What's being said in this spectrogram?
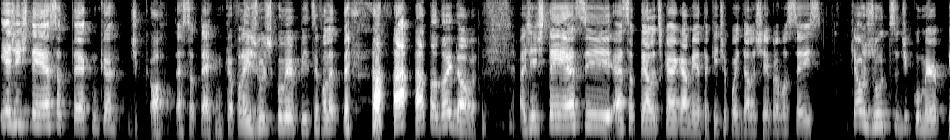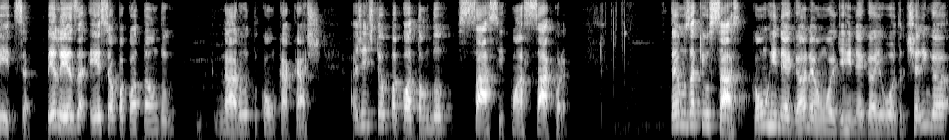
E a gente tem essa técnica de... Ó, essa técnica. Eu falei justo comer pizza. Eu falei... Tô doidão, mano. A gente tem esse, essa tela de carregamento aqui. Pôr em tela cheia pra vocês. Que é o jutsu de comer pizza. Beleza? Esse é o pacotão do Naruto com o Kakashi a gente tem o pacotão do Sasuke com a Sakura. Temos aqui o Sasuke com o Rinnegan, né? Um olho de Rinnegan e o outro de Sharingan.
